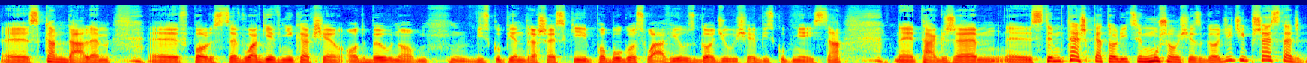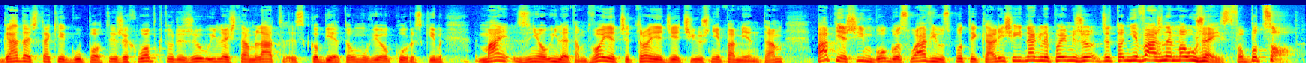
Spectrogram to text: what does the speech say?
e, skandalem e, w Polsce. W Łagiewnikach się odbył. No, biskup Jędraszewski pobłogosławił, zgodził się, biskup miejsca. E, także z tym też katolicy katolicy muszą się zgodzić i przestać gadać takie głupoty, że chłop, który żył ileś tam lat z kobietą, mówię o Kurskim, ma z nią ile tam, dwoje czy troje dzieci, już nie pamiętam. Papież im błogosławił, spotykali się i nagle powiem, że, że to nieważne małżeństwo, bo co?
